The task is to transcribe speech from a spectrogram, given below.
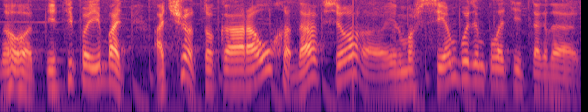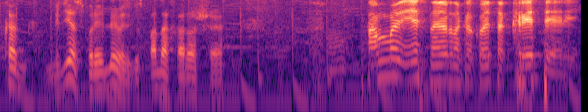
Ну вот, и типа, ебать, а чё, только Арауха, да, все? Или, может, всем будем платить тогда? Как, где справедливость, господа хорошие? Там есть, наверное, какой-то критерий.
